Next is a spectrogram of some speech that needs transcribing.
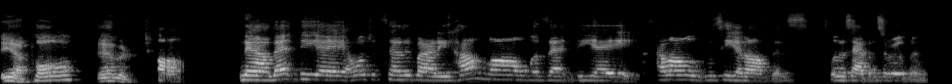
Yeah, Paul Ebert. Paul. Now that DA, I want you to tell everybody how long was that DA? How long was he in office when this happened to Ruben?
